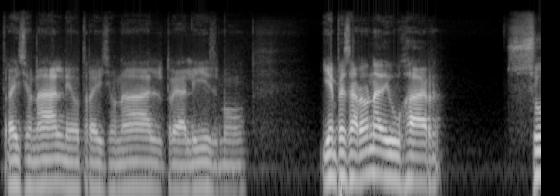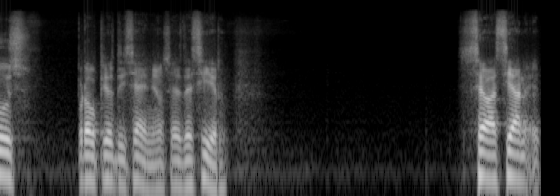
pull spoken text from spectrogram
tradicional, neotradicional, realismo, y empezaron a dibujar sus propios diseños, es decir, Sebastián,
